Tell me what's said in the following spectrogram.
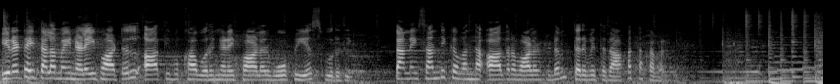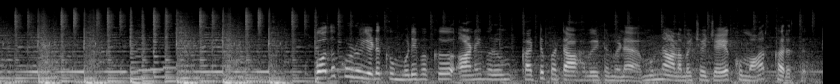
இரட்டை தலைமை நிலைப்பாட்டில் அதிமுக ஒருங்கிணைப்பாளர் ஓபிஎஸ் உறுதி. தன்னை சந்திக்க வந்த ஆதரவாளர்களிடம் தெரிவித்ததாக தகவல். பொதுக்குழு எடுக்கும் முடிவுக்கு அனைவரும் கட்டுப்பட்டாக வேண்டும் என முன்னாள் அமைச்சர் ஜெயக்குமார் கருத்து.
